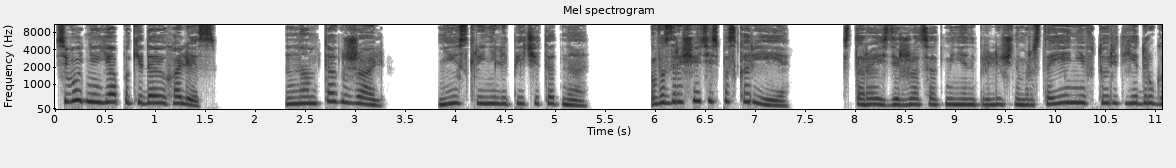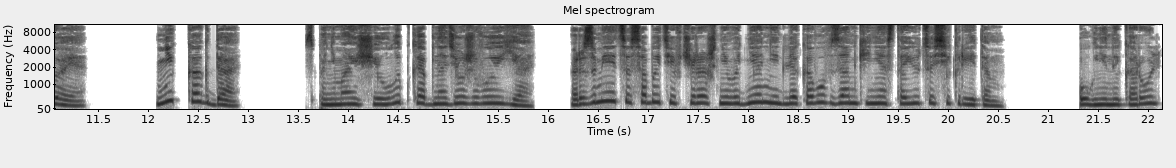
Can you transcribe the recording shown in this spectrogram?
Сегодня я покидаю Халес. Нам так жаль. Неискренне лепечет одна. Возвращайтесь поскорее. Стараясь держаться от меня на приличном расстоянии, вторит ей другая. Никогда. С понимающей улыбкой обнадеживаю я. Разумеется, события вчерашнего дня ни для кого в замке не остаются секретом. Огненный король,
